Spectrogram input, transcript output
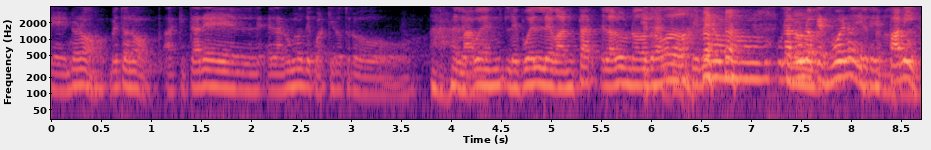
eh, no, no, Beto no, a quitar el, el alumno de cualquier otro... Le pueden, le pueden levantar el alumno a otro Exacto. modo. Si ven un, un alumno no- que es bueno y dice, no para mí.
